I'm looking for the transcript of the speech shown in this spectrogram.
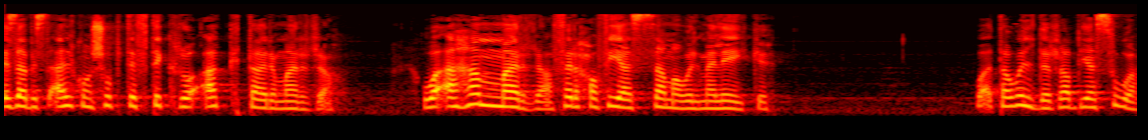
إذا بسألكم شو بتفتكروا أكثر مرة وأهم مرة فرحوا فيها السماء والملائكة؟ وقت ولد الرب يسوع.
